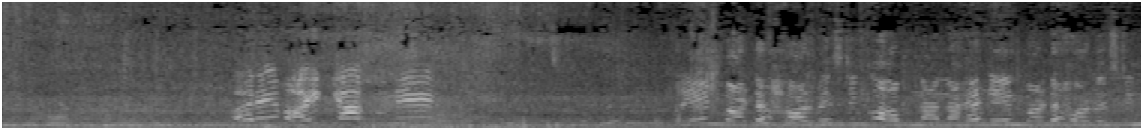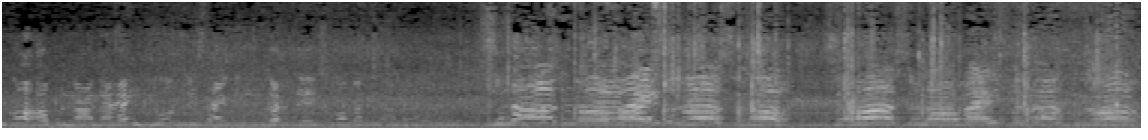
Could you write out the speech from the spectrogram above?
अरे भाई, क्या सुने रेन वाटर हार्वेस्टिंग को अपनाना है रेन वाटर हार्वेस्टिंग को अपनाना है यूथ रिसाइकलिंग कर देश को बचाना है। सुनो सुनो भाई, सुनो सुनो। सुनो सुनो भाई, सुनो सुनो।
